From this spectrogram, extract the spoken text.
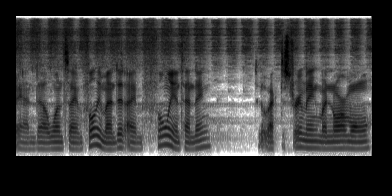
And uh, once I am fully mended, I am fully intending to go back to streaming my normal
